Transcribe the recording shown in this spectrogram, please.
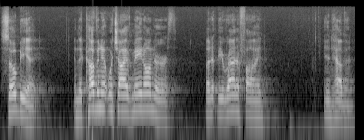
So be it. In the covenant which I have made on earth, let it be ratified in heaven.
